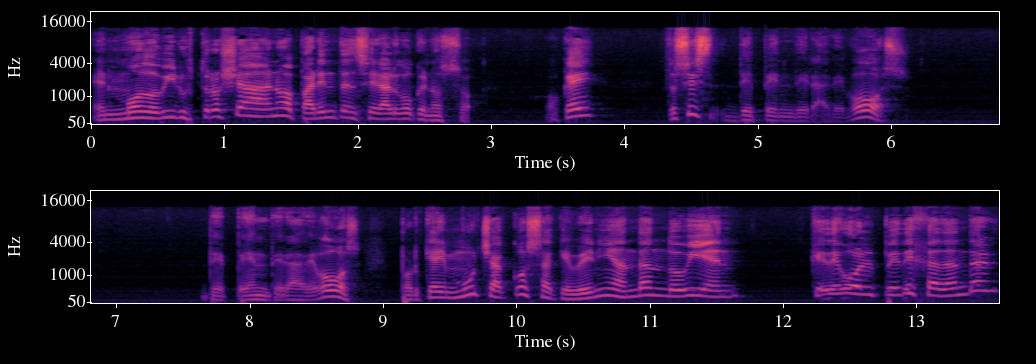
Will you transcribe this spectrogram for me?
en modo virus troyano, aparenten ser algo que no son. ¿Ok? Entonces dependerá de vos. Dependerá de vos. Porque hay mucha cosa que venía andando bien que de golpe deja de andar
